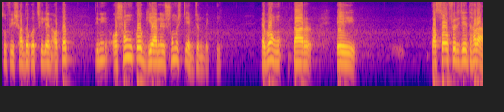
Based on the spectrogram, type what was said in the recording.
সুফি সাধকও ছিলেন, অর্থাৎ তিনি অসংখ্য জ্ঞানের সমষ্টি একজন ব্যক্তি। এবং তার এই তাসফের যে ধারা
